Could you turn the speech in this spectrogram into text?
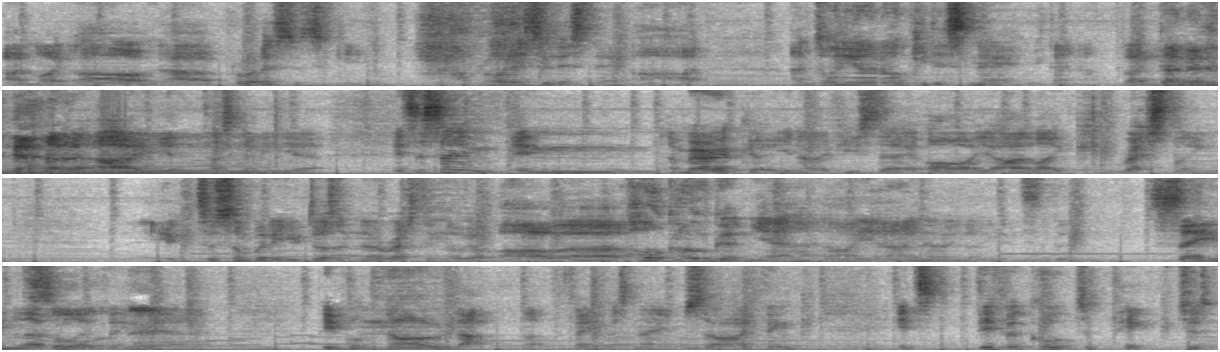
I'm like, "Oh, uh, プロレス好き。あ、プロレスですね。あ、アントニオ猪木ですね。みたいな。Like kind of. あ、いや、確かに。Yeah. It's the same in America. You know, if you say, "Oh, yeah, I like wrestling," to somebody who doesn't know wrestling, they'll go, "Oh, uh, Hulk Hogan, yeah, oh yeah, I know." It's the same level, I そうだ think. ね Yeah. People know that that famous name, so I think it's difficult to pick just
